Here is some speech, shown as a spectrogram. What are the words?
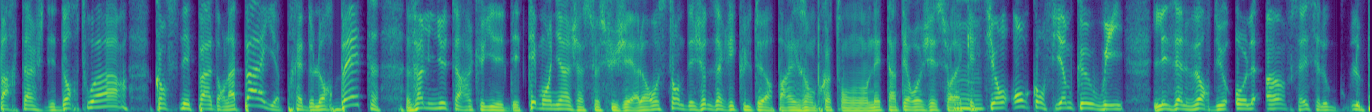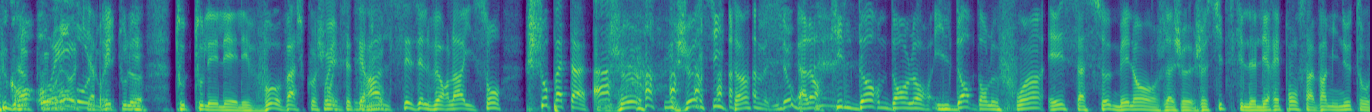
partagent des dortoirs. Quand ce n'est pas dans la paille, près de leurs bêtes, 20 minutes à recueillir des témoignages à ce sujet. Alors, au stand des jeunes agriculteurs, par exemple, quand on est interrogé sur la Mhm. question, on confirme que oui, les éleveurs du hall 1, vous savez, c'est le, le plus grand Le hall grand hein, qui hall, abrite oui. tout le, tout- tous les, les, les veaux, vaches, cochons, Oui, etc. Ces éleveurs-là, ils sont chauds patates. Je, je cite, hein. Ah, bah. Alors qu'ils dorment dans leur, ils dorment dans le foin et ça se mélange. Là, je, je cite les réponses à 20 minutes au,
